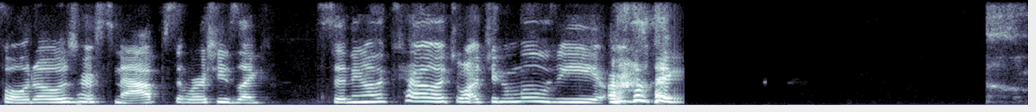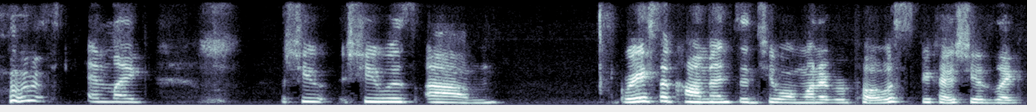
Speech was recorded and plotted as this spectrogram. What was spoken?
photos or snaps where she's like sitting on the couch watching a movie or like and like she she was um Grace had commented too on one of her posts because she was like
